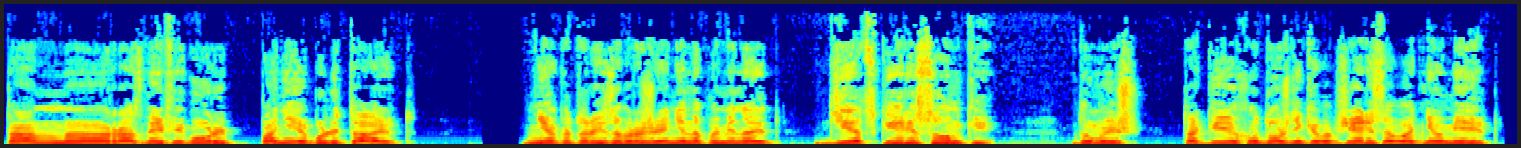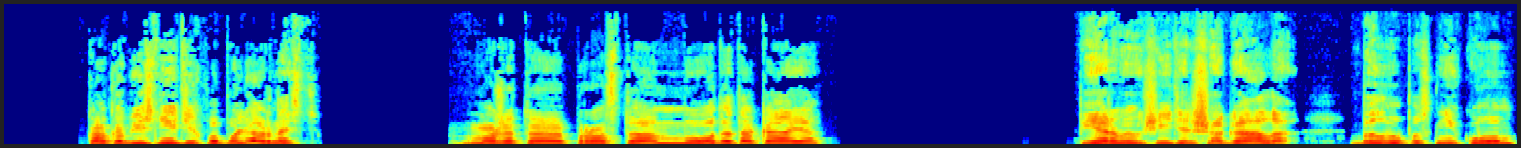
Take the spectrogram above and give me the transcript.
Там э, разные фигуры по небу летают. Некоторые изображения напоминают детские рисунки. Думаешь, такие художники вообще рисовать не умеют? Как объяснить их популярность? Может, э, просто мода такая? Первый учитель Шагала был выпускником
